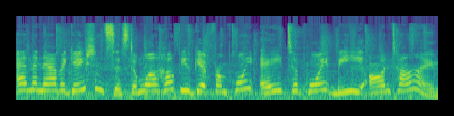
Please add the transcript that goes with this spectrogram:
and the navigation system will help you get from point A to point B on time.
